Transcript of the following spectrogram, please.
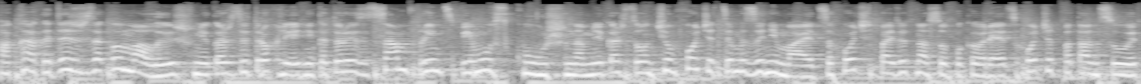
А как? Это же такой малыш, мне кажется, трехлетний, который сам, в принципе, ему скучно. Мне кажется, он чем хочет, тем и занимается. Хочет, пойдет на суп поковыряется, хочет, потанцует.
